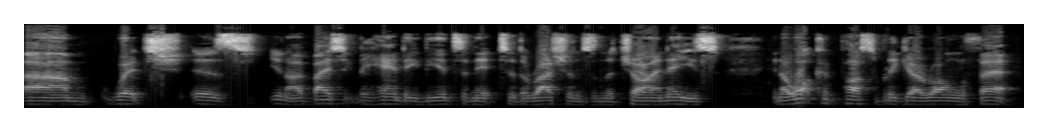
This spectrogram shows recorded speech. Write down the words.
um, which is you know basically handing the internet to the Russians and the Chinese. You know what could possibly go wrong with that?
